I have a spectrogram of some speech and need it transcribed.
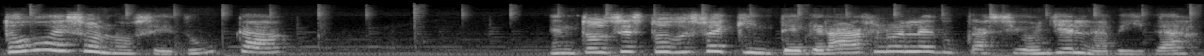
Todo eso nos educa. Entonces todo eso hay que integrarlo en la educación y en la vida.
